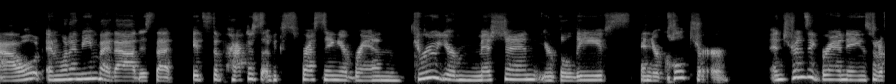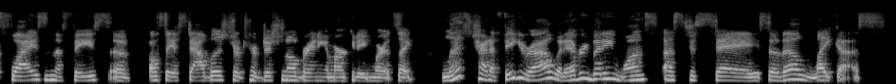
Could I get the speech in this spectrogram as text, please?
out. And what I mean by that is that it's the practice of expressing your brand through your mission, your beliefs, and your culture. Intrinsic branding sort of flies in the face of, I'll say, established or traditional branding and marketing, where it's like, let's try to figure out what everybody wants us to say so they'll like us.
